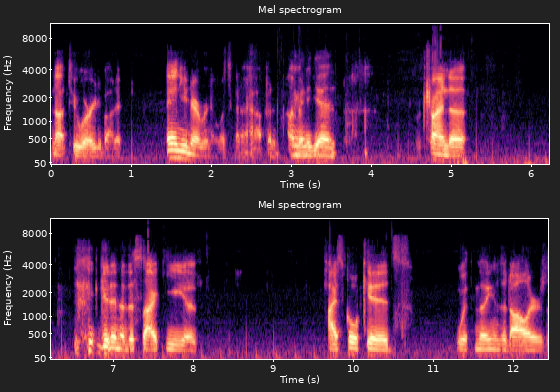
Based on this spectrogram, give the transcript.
not too worried about it. And you never know what's going to happen. I mean, again, we're trying to get into the psyche of high school kids with millions of dollars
